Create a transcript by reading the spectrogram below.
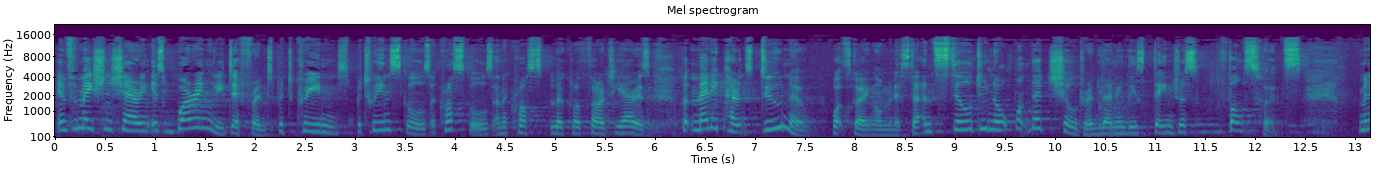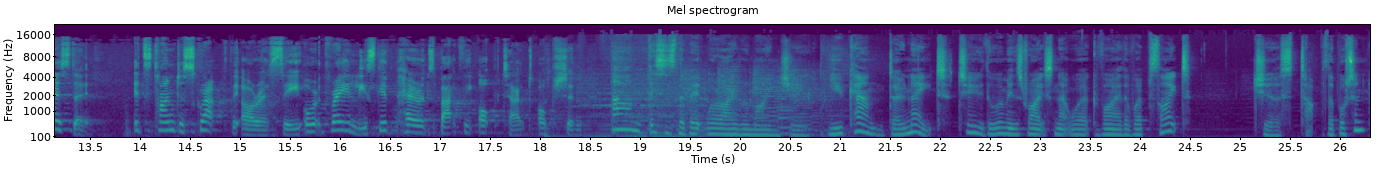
Information sharing is worryingly different between, between schools, across schools, and across local authority areas. But many parents do know what's going on, Minister, and still do not want their children learning these dangerous falsehoods. Minister, it's time to scrap the RSE, or at the very least, give parents back the opt out option. And this is the bit where I remind you you can donate to the Women's Rights Network via the website just tap the button.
